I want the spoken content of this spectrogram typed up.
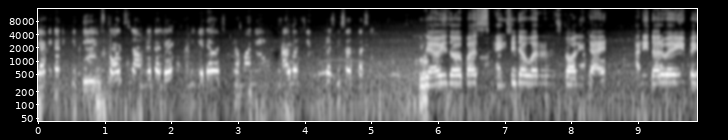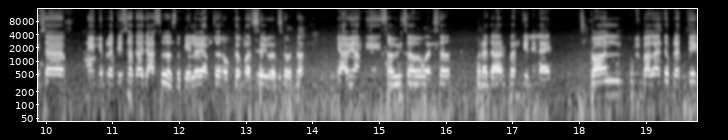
या. ठिकाणी किती स्टॉल्स लावण्यात आले आणि गेल्या वर्षीप्रमाणे ह्या वर्षी प्रतिसाद कसा? यावेळी जवळपास ऐंशीच्या वर स्टॉल इथे आहेत. आणि दरवेळीपेक्षा नेहमी प्रतिसाद हा जास्तच असतो. गेल्या वेळी आमचं रौद्र महोत्सवी वर्ष होतं. यावेळी आम्ही सव्वीसावं वर्ष पदार्पण केलेलं आहे. स्टॉल तुम्ही बघाल तर प्रत्येक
